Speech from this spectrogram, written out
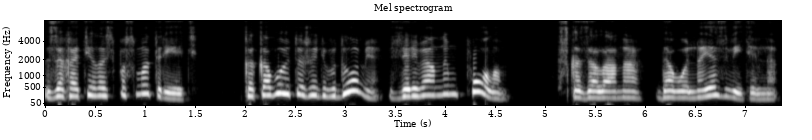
Захотелось посмотреть, каково это жить в доме с деревянным полом, сказала она довольно язвительно.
